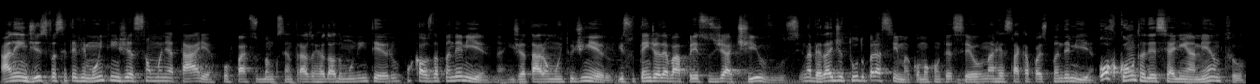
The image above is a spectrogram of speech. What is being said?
Além disso, você teve muita injeção monetária por parte dos bancos centrais ao redor do mundo inteiro por causa da pandemia. né? Injetaram muito dinheiro. Isso tende a levar preços de ativos e, na verdade, de tudo para cima, como aconteceu na ressaca pós-pandemia. Por conta desse alinhamento,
